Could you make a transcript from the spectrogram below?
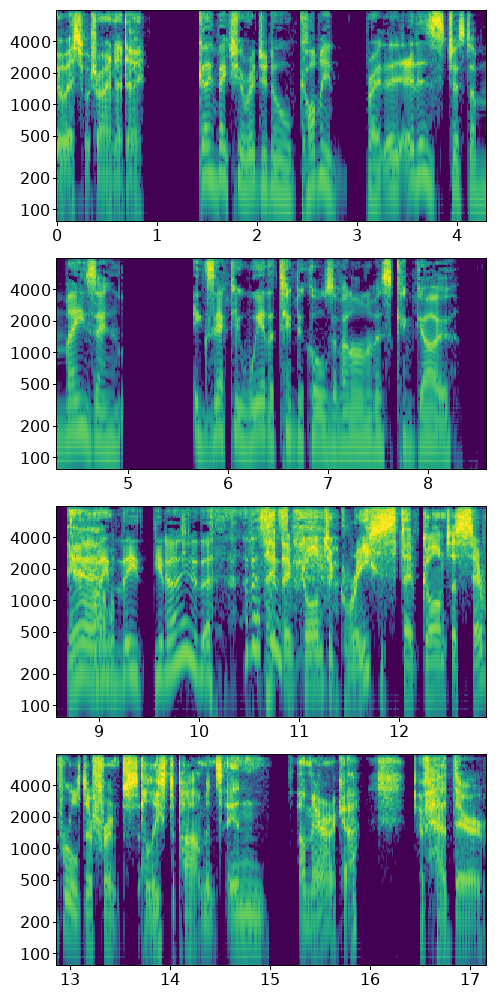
US were trying to do. going back to your original comment, Brett, it, it is just amazing exactly where the tentacles of Anonymous can go. Yeah. I mean, the you know, the, they, they've gone to Greece. They've gone to several different police departments in America. Have had their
